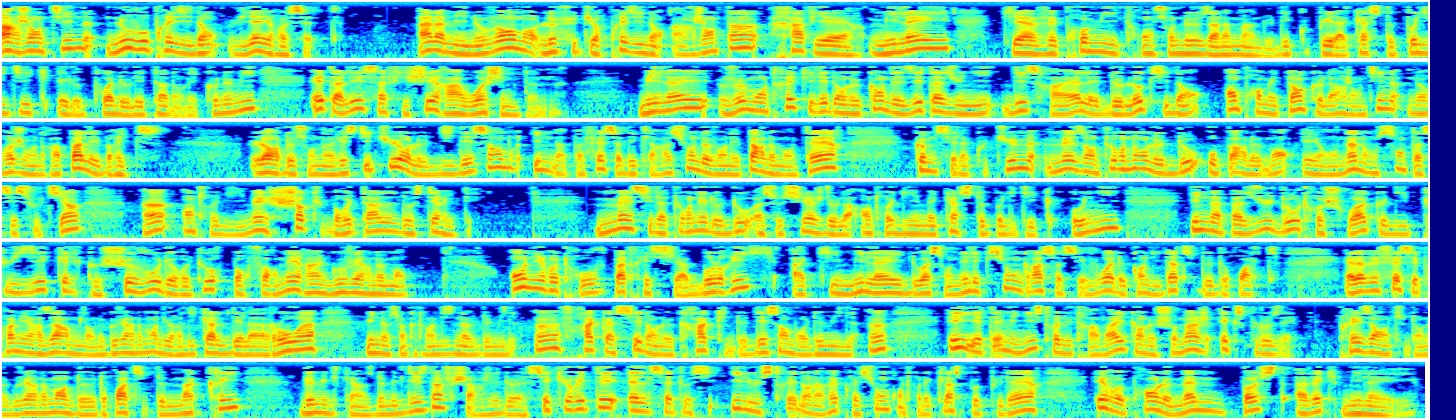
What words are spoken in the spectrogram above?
Argentine, nouveau président, vieille recette. À la mi-novembre, le futur président argentin, Javier Milei, qui avait promis tronçonneuse à la main de découper la caste politique et le poids de l'État dans l'économie, est allé s'afficher à Washington. Milei veut montrer qu'il est dans le camp des États-Unis, d'Israël et de l'Occident en promettant que l'Argentine ne rejoindra pas les BRICS. Lors de son investiture, le 10 décembre, il n'a pas fait sa déclaration devant les parlementaires, comme c'est la coutume, mais en tournant le dos au Parlement et en annonçant à ses soutiens un choc brutal d'austérité. Mais s'il a tourné le dos à ce siège de la caste politique ONI, il n'a pas eu d'autre choix que d'y puiser quelques chevaux de retour pour former un gouvernement. On y retrouve Patricia Bullrich, à qui Milley doit son élection grâce à ses voix de candidate de droite. Elle avait fait ses premières armes dans le gouvernement du radical de la Rua 1999-2001, fracassé dans le crack de décembre 2001, et y était ministre du Travail quand le chômage explosait. Présente dans le gouvernement de droite de Macri 2015-2019, chargée de la sécurité, elle s'est aussi illustrée dans la répression contre les classes populaires et reprend le même poste avec Milley.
